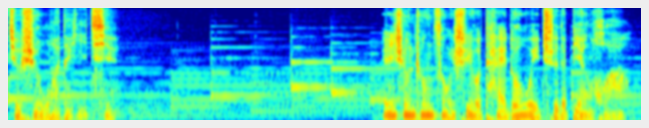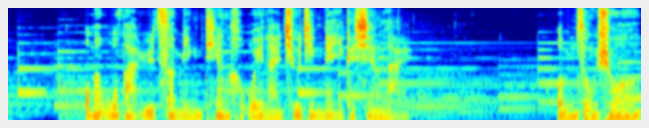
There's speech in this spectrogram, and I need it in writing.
就是我的一切。”人生中总是有太多未知的变化，我们无法预测明天和未来究竟哪一个先来。我们总说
